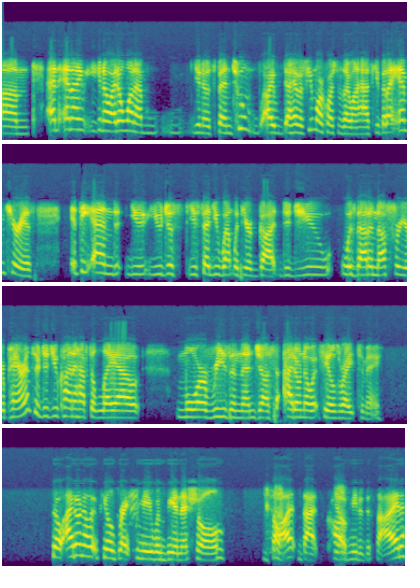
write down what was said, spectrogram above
Um, and, and I, you know, I don't want to, you know, spend too, I, I have a few more questions I want to ask you, but I am curious at the end you you just you said you went with your gut did you was that enough for your parents or did you kind of have to lay out more reason than just I don't know it feels right to me. So I don't know it feels right to me was the initial thought that caused yep. me to decide.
